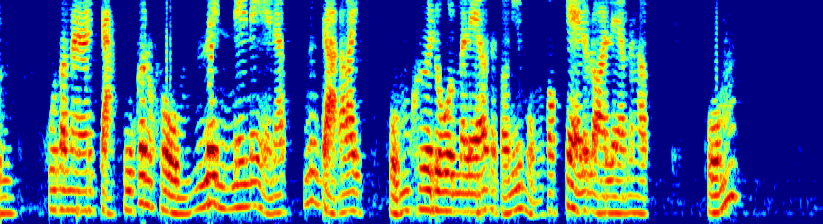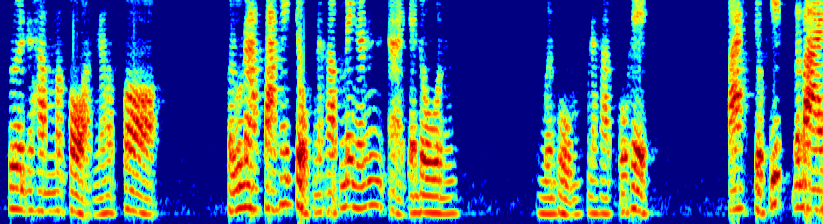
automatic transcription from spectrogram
นโฆษณาจาก Google Chrome เล่นแน่ๆนะครับเนื่องจากอะไรผมเคยโดนมาแล้ว แต่ตอนนี้ผมก็แก้เรียบร้อยแล้วนะครับ ผม เคยทำมาก่อนนะครับ ก็กรุณาฟังให้จบนะครับ ไม่งั้นอาจจะโดนเหมือนผมนะครับ โอเค ไปจบคลิป บ๊ายบาย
